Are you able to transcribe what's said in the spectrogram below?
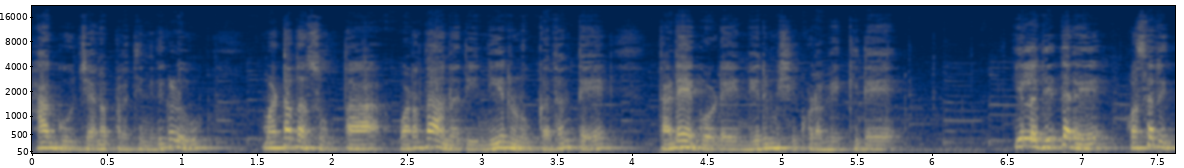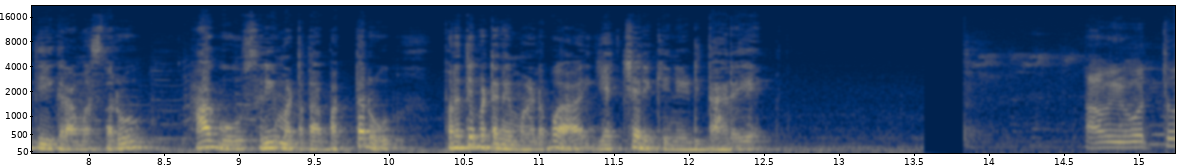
ಹಾಗೂ ಜನಪ್ರತಿನಿಧಿಗಳು ಮಠದ ಸುತ್ತ ವರದಾ ನದಿ ನೀರು ನುಗ್ಗದಂತೆ ತಡೆಗೋಡೆ ನಿರ್ಮಿಸಿಕೊಡಬೇಕಿದೆ. ಇಲ್ಲದಿದ್ದರೆ ಹೊಸ ರೀತಿ ಗ್ರಾಮಸ್ಥರು ಹಾಗೂ ಶ್ರೀಮಠದ ಭಕ್ತರು ಪ್ರತಿಭಟನೆ ಮಾಡುವ ಎಚ್ಚರಿಕೆ ನೀಡಿದ್ದಾರೆ. ನಾವು ಇವತ್ತು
